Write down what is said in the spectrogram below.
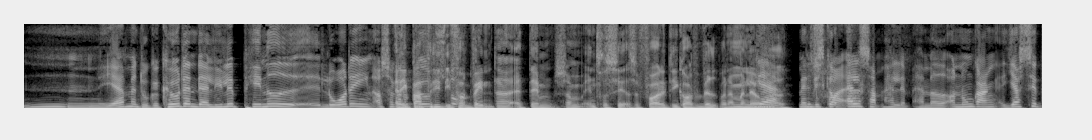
Mm, ja, men du kan købe den der lille pinnede uh, lorte en, og så Er kan det ikke bare fordi, de forventer, at dem, som interesserer sig for det, de godt ved, hvordan man laver Ja. mad? Men vi skal jo alle sammen have, have mad, og nogle gange, jeg siger,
